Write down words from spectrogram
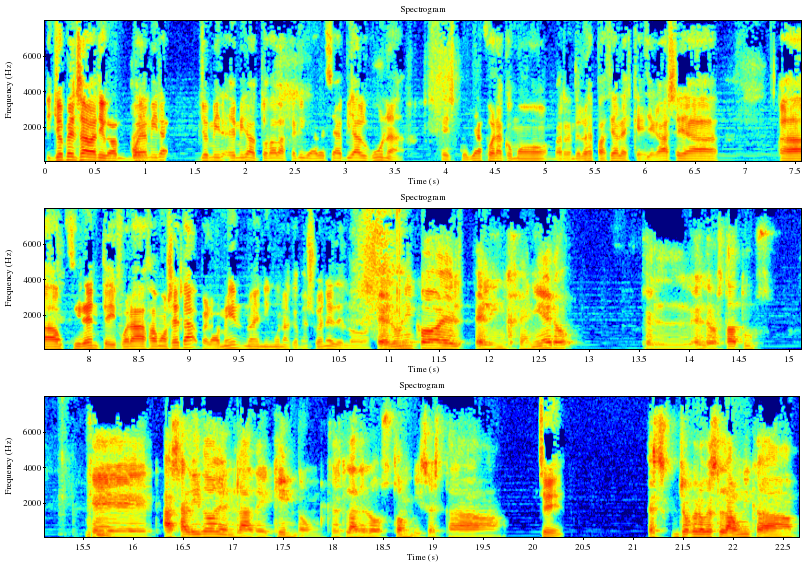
yo pensaba, digo, voy a mirar, yo he mirado todas las películas a ver si había alguna pues, que ya fuera como barrenderos espaciales que llegase a, a Occidente y fuera famoseta, pero a mí no hay ninguna que me suene de los. El único, el, el ingeniero, el, el de los status, que ha salido en la de Kingdom, que es la de los zombies. Esta, Sí. es, yo creo que es la única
